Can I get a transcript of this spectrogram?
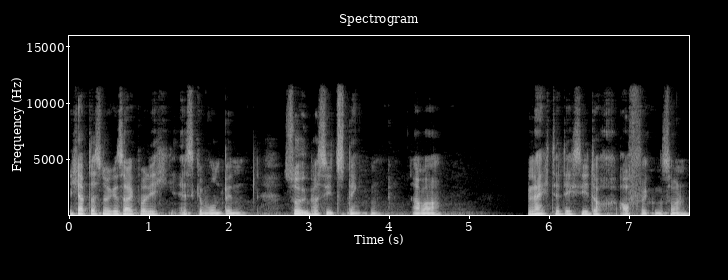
Ich habe das nur gesagt, weil ich es gewohnt bin, so über sie zu denken. Aber vielleicht hätte ich sie doch aufwecken sollen.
